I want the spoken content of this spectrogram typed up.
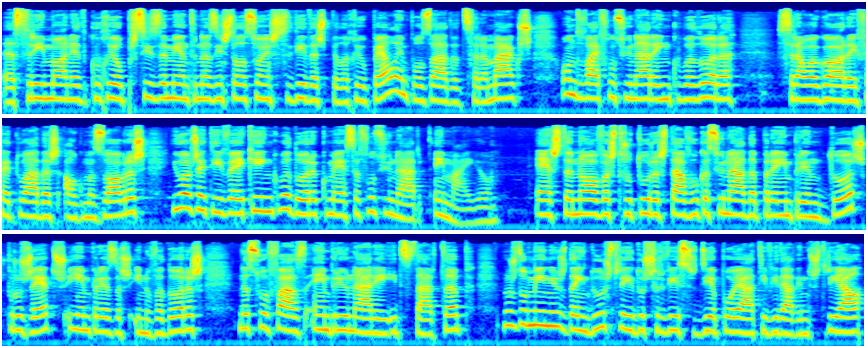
A cerimónia decorreu precisamente nas instalações cedidas pela Rio Pel, em Pousada de Saramagos, onde vai funcionar a incubadora. Serão agora efetuadas algumas obras e o objetivo é que a incubadora comece a funcionar em maio. Esta nova estrutura está vocacionada para empreendedores, projetos e empresas inovadoras na sua fase embrionária e de startup, nos domínios da indústria e dos serviços de apoio à atividade industrial,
